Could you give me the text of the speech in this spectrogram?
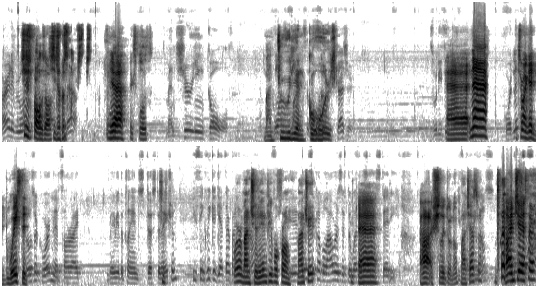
All right, everyone. She just falls off. She just Yeah, explodes. Manchurian gold. Manchurian gold. to find some treasure? So what do you think? Uh, nah. Coordinates? Just want to get wasted. Those are coordinates, all right. Maybe the plane's destination? You think we could get there by Where are? Manchurian people from? Manchu? a couple hours if the Uh, steady. I actually don't know. Manchester? Manchester.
